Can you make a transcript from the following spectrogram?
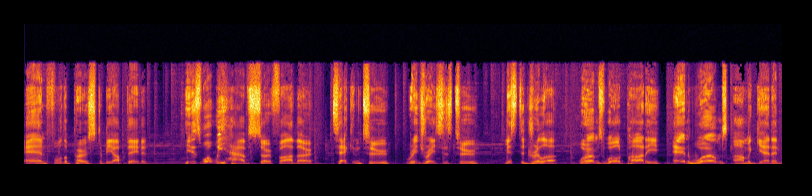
and for the post to be updated. Here's what we have so far though Tekken 2, Ridge Racer 2, Mr. Driller, Worms World Party, and Worms Armageddon.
